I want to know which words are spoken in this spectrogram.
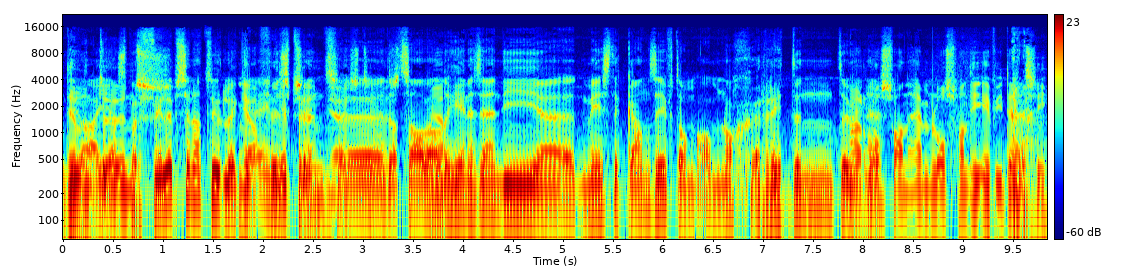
Dylan ja, Jasper Philipsen natuurlijk ja, hè, in de sprint. Juist, juist. dat zal wel degene zijn die het meeste kans heeft om, om nog ritten te maar winnen. Maar los van hem, los van die evidentie.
